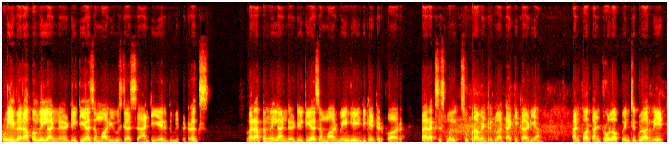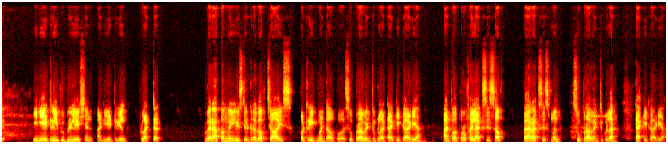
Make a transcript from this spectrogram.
Only verapamil and diltiazem are used as anti-arrhythmic drugs. Verapamil and diltiazem are mainly indicated for paroxysmal supraventricular tachycardia and for control of ventricular rate in atrial fibrillation and atrial flutter. Verapamil is the drug of choice for treatment of supraventricular tachycardia and for prophylaxis of paroxysmal supraventricular tachycardia.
